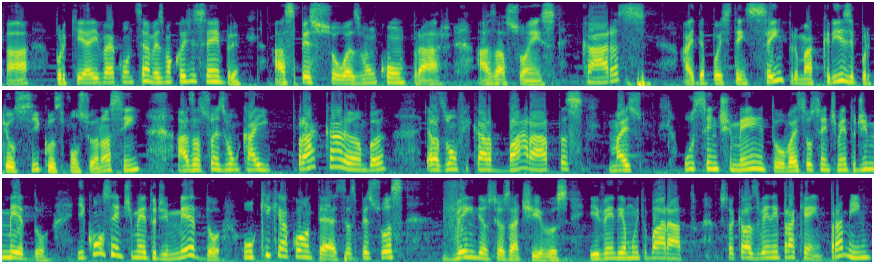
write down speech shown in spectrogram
Tá? Porque aí vai acontecer a mesma coisa de sempre. As pessoas vão comprar as ações caras Aí depois tem sempre uma crise, porque os ciclos funcionam assim. As ações vão cair pra caramba, elas vão ficar baratas, mas o sentimento vai ser o sentimento de medo. E com o sentimento de medo, o que, que acontece? As pessoas vendem os seus ativos e vendem muito barato. Só que elas vendem para quem? Para mim,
